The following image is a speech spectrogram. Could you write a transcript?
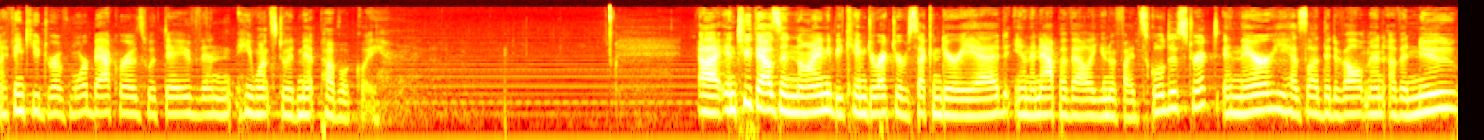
I think you drove more back roads with Dave than he wants to admit publicly. Uh, in 2009, he became director of secondary ed in the Napa Valley Unified School District, and there he has led the development of a new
